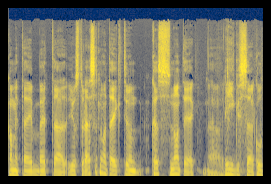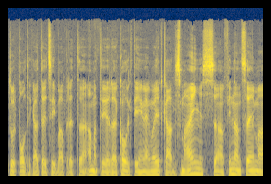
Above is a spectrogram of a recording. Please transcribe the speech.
komiteja, bet jūs tur esat noteikti. Kas notiek Rīgas kultūra politikā attiecībā pret amatieru kolektīviem, vai ir kādas maiņas finansējumā,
